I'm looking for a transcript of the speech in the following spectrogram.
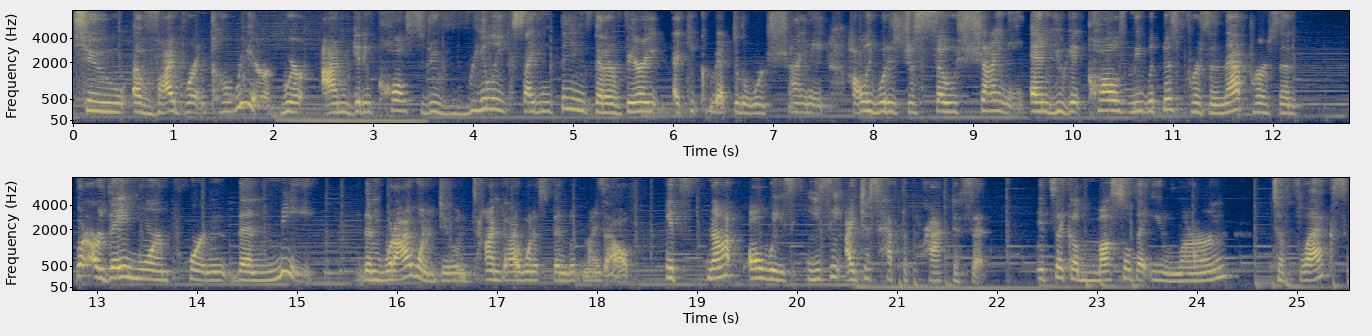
to a vibrant career where I'm getting calls to do really exciting things that are very, I keep coming back to the word shiny. Hollywood is just so shiny. And you get calls, meet with this person, that person, but are they more important than me, than what I want to do and time that I want to spend with myself? It's not always easy. I just have to practice it. It's like a muscle that you learn to flex.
